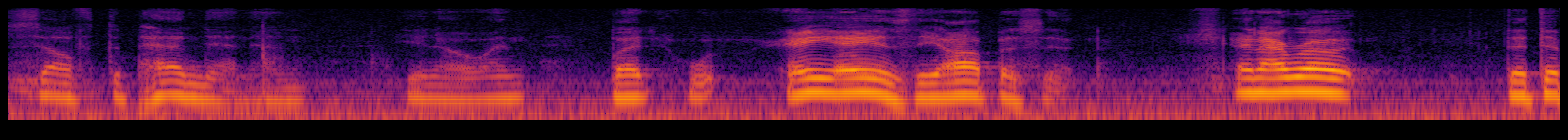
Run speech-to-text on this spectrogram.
self-dependent, and you know, and but AA is the opposite. And I wrote that the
